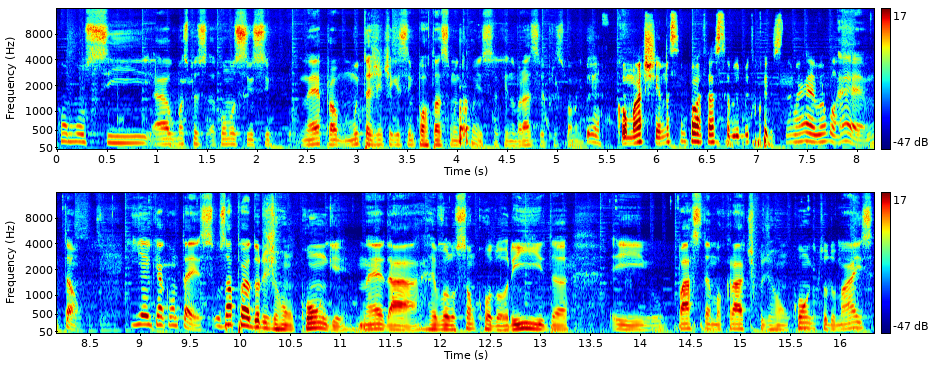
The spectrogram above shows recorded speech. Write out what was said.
Como se algumas pessoas, como se, se né, pra muita gente aqui se importasse muito com isso, aqui no Brasil, principalmente. Como a China se importasse também muito com isso, né? Mas vamos lá. É, então. E aí o que acontece? Os apoiadores de Hong Kong, né, da Revolução Colorida e o passe democrático de Hong Kong e tudo mais,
